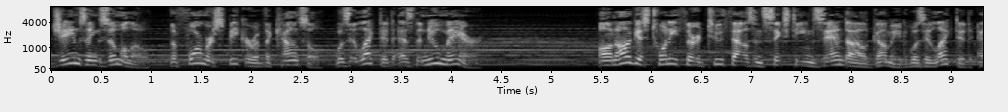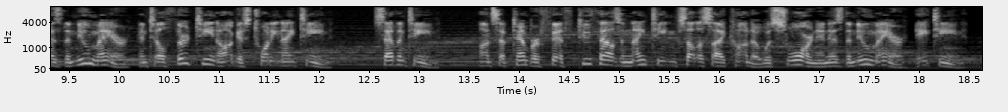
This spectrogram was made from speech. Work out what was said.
James Nxumalo, the former Speaker of the Council, was elected as the new mayor. On August 23, 2016 Zandile Gumede was elected as the new mayor until 13 August 2019. 17. On September 5, 2019 Mxolisi Kaunda was sworn in as the new mayor, 18.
